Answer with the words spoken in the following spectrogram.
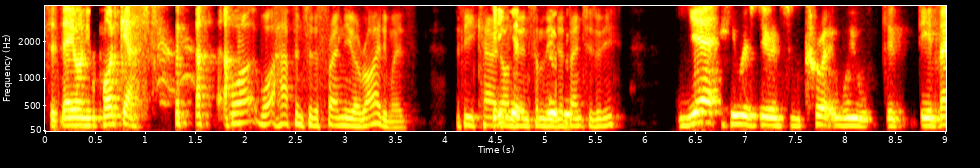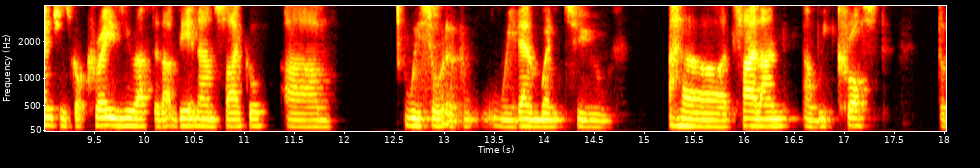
today on your podcast. what, what happened to the friend you were riding with? Has he carried on doing some of these adventures with you? yeah, he was doing some. Cra- we the, the adventures got crazier after that Vietnam cycle. Um, we sort of we then went to uh, Thailand and we crossed the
